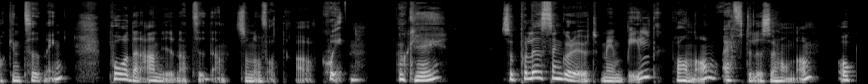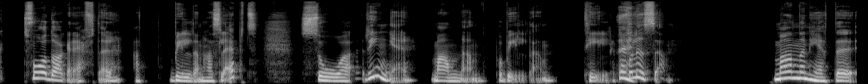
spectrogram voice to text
och en tidning på den angivna tiden som de fått av Quinn. Okej. Så polisen går ut med en bild på honom och efterlyser honom. Och två dagar efter att bilden har släppts så ringer mannen på bilden till polisen. Mannen heter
